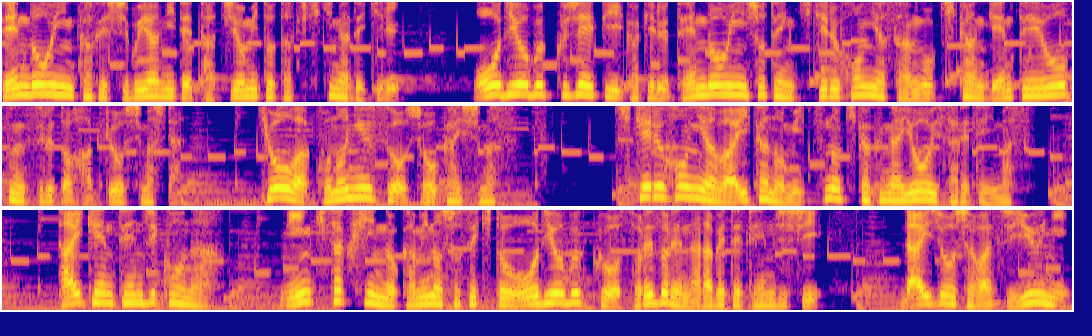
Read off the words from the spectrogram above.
天狼院カフェ渋谷にて立ち読みと立ち聞きができるオーディオブック JP× 天狼院書店聞ける本屋さんを期間限定オープンすると発表しました。今日はこのニュースを紹介します。聞ける本屋は以下の3つの企画が用意されています。体験展示コーナー。人気作品の紙の書籍とオーディオブックをそれぞれ並べて展示し来場者は自由に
